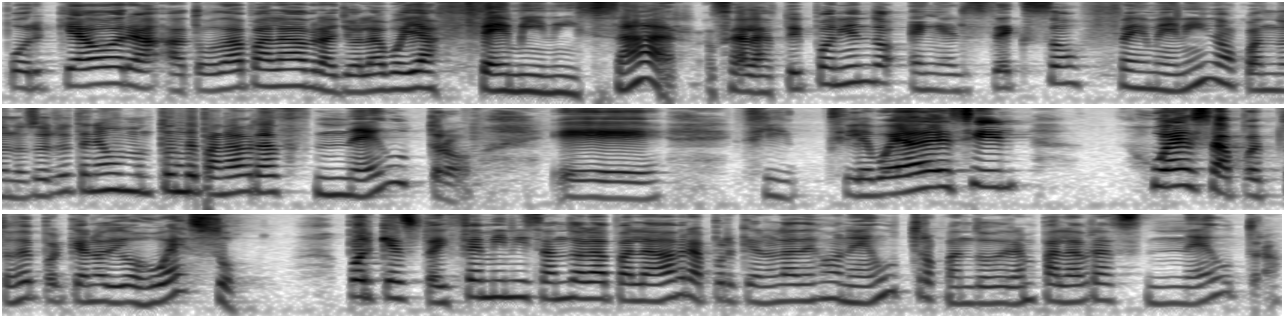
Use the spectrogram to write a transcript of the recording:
porque ahora a toda palabra yo la voy a feminizar? O sea, la estoy poniendo en el sexo femenino cuando nosotros tenemos un montón de palabras neutro. Eh, si, si, le voy a decir jueza, pues entonces, ¿por qué no digo juezo? Porque estoy feminizando la palabra, porque no la dejo neutro cuando eran palabras neutras.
